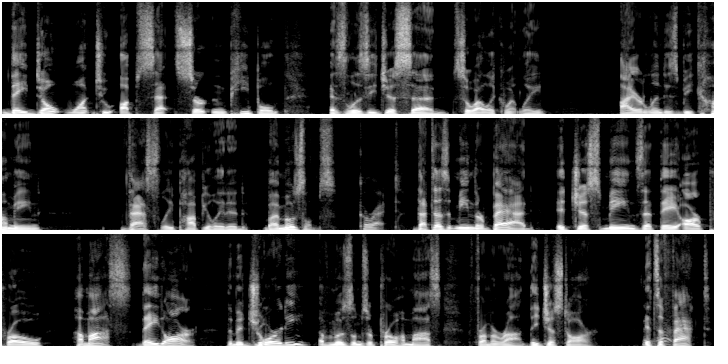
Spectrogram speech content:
they don't want to upset certain people. As Lizzie just said so eloquently, Ireland is becoming vastly populated by Muslims. correct. That doesn't mean they're bad. It just means that they are pro Hamas. They are. The majority of Muslims are pro Hamas from Iran. They just are. It's a fact.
